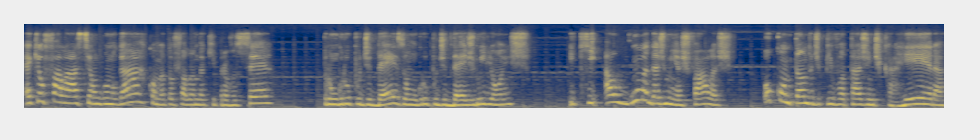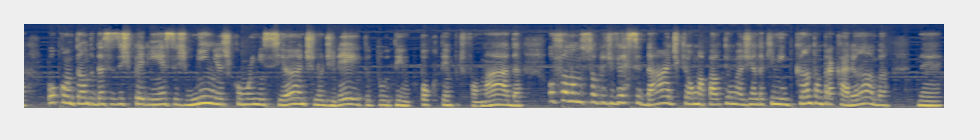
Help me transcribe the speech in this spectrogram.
é que eu falasse em algum lugar, como eu estou falando aqui para você, para um grupo de 10 ou um grupo de 10 milhões, e que alguma das minhas falas ou contando de pivotagem de carreira, ou contando dessas experiências minhas como iniciante no direito, tu tenho pouco tempo de formada, ou falando sobre diversidade, que é uma pauta e uma agenda que me encantam pra caramba, né?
